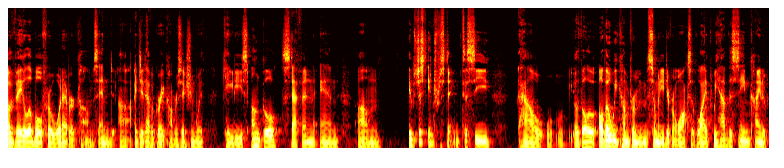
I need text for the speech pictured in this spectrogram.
available for whatever comes. And uh, I did have a great conversation with Katie's uncle, Stefan, and um, it was just interesting to see how although although we come from so many different walks of life, we have the same kind of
